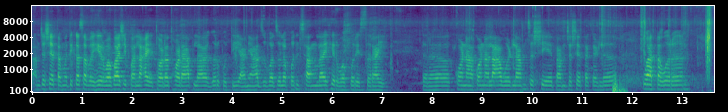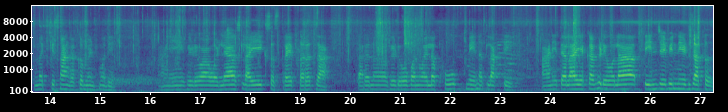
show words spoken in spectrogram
आमच्या शेतामध्ये कसा बा हिरवा भाजीपाला आहे. थोडा थोडा आपला घरगुती आणि आजूबाजूला पण चांगला हिरवा परिसर आहे. तर कोणा कोणाला आवडलं आमचं शेत आमच्या शेताकडलं वातावरण. नक्की सांगा कमेंटमध्ये. आणि व्हिडिओ आवडल्यास लाईक सबस्क्राईब करत जा. कारण व्हिडिओ बनवायला खूप मेहनत लागते. आणि त्याला एका व्हिडिओला तीन जे बी नीट जातं.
